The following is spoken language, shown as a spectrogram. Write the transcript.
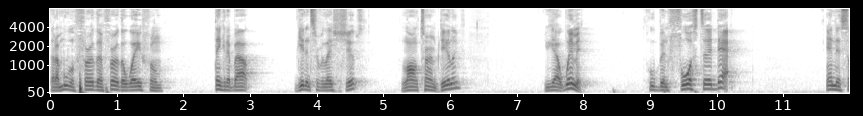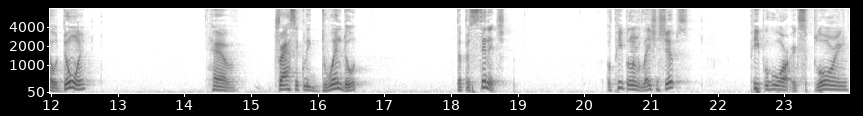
that are moving further and further away from thinking about getting into relationships, long term dealings. You got women who've been forced to adapt, and in so doing, have drastically dwindled the percentage of people in relationships, people who are exploring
